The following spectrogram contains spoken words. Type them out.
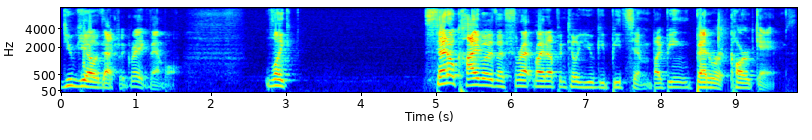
Yu-Gi-Oh is actually a great example. Like Seto Kaiba is a threat right up until Yugi beats him by being better at card games.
